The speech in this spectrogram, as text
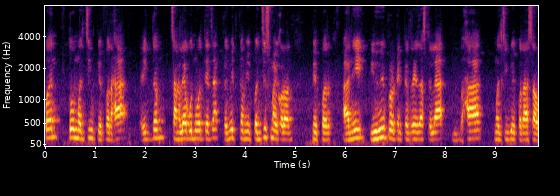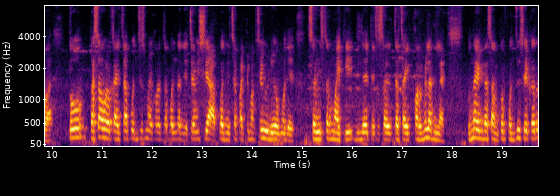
पण तो मल्चिंग पेपर हा एकदम चांगल्या गुणवत्तेचा कमीत कमी पंचवीस मायक्रॉन पेपर आणि युव्ही प्रोटेक्टर रेज असलेला हा मल्चिंग पेपर असावा. तो कसा ओळखायचा? पंचवीस मायक्रॉनचा बंधन याच्याविषयी आपण याच्या पाठीमागच्या व्हिडिओमध्ये सविस्तर माहिती दिली आहे. त्याचा त्याचा एक फॉर्म्युला दिला आहे पुन्हा एकदा सांगतो पंचवीस एकर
